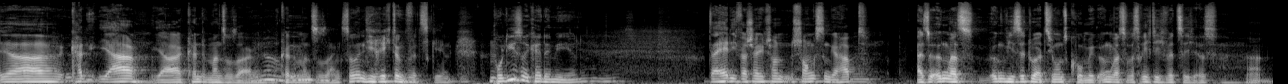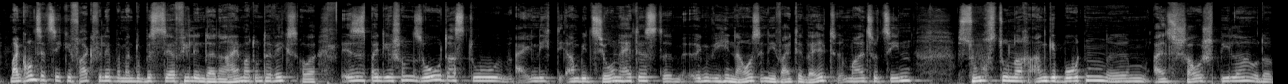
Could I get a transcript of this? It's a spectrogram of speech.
Ja, kann, ja, ja, könnte man so sagen. Ja, könnte man so sagen. So in die Richtung wird es gehen. Police Academy. Da hätte ich wahrscheinlich schon Chancen gehabt. Also irgendwas, irgendwie Situationskomik, irgendwas, was richtig witzig ist. Ja. Mal grundsätzlich gefragt, Philipp, ich meine, du bist sehr viel in deiner Heimat unterwegs, aber ist es bei dir schon so, dass du eigentlich die Ambition hättest, ähm, irgendwie hinaus in die weite Welt mal zu ziehen? Suchst du nach Angeboten ähm, als Schauspieler oder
